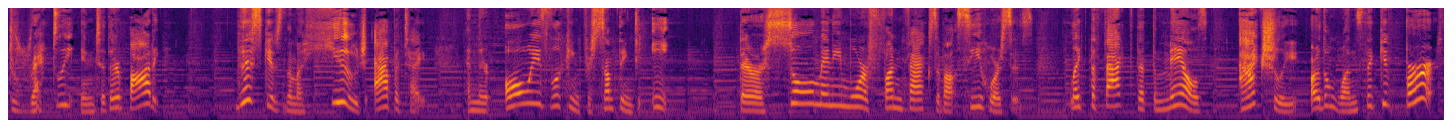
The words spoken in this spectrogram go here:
directly into their body. This gives them a huge appetite, and they're always looking for something to eat. There are so many more fun facts about seahorses, like the fact that the males actually are the ones that give birth.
